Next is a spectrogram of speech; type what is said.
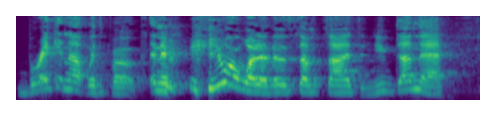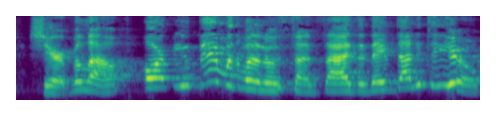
breaking up with folks. And if you are one of those sun signs and you've done that, share it below. Or if you've been with one of those sun signs and they've done it to you,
